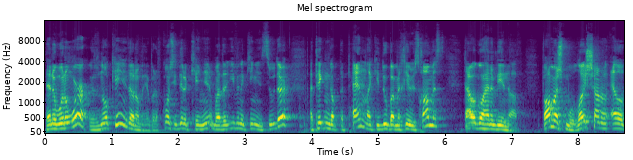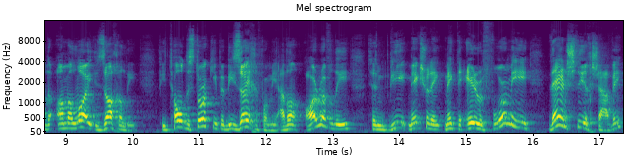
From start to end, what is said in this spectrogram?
then it wouldn't work. There's no kinyan done over here. But of course he did a kinyan, whether even a kinyan sudar, by picking up the pen like you do by mechiris chametz, that would go ahead and be enough. If he told the storekeeper, be zeicha for me, aval aravli, says be, make sure they make the eruv for me, then shliach shavi,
